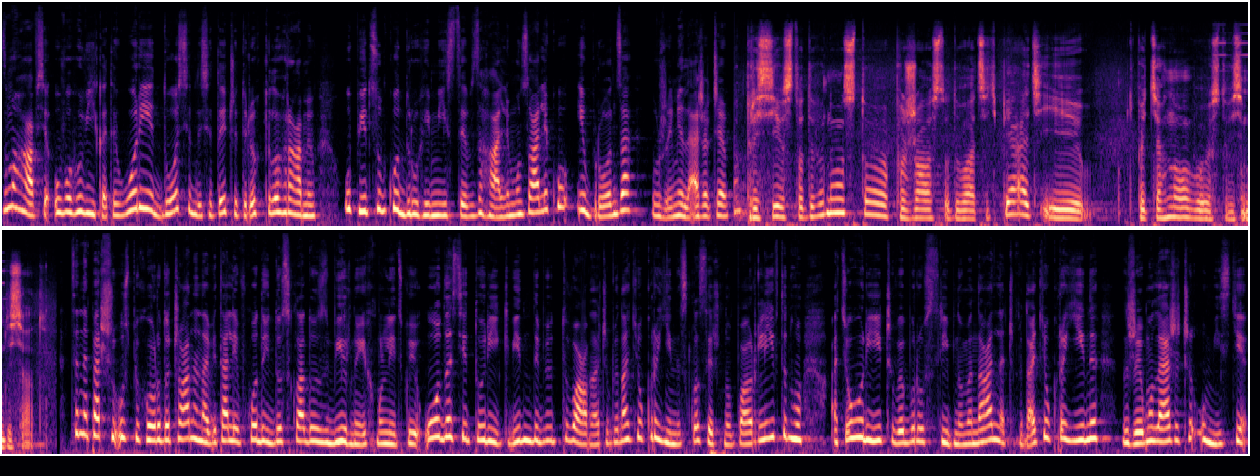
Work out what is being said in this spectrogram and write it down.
Змагався у ваговій категорії до 74 кілограмів. У підсумку друге місце в загальному заліку і бронза в жимі лежачи. Присів 190, пожав 125 і підтягнув 180. Це не перший успіх городочанина. Віталій входить до складу збірної Хмельницької області. Торік він дебютував на чемпіонаті України з класичного пауерліфтингу, а цьогоріч виборов срібну медаль на чемпіонаті України з жиму лежачи у місті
